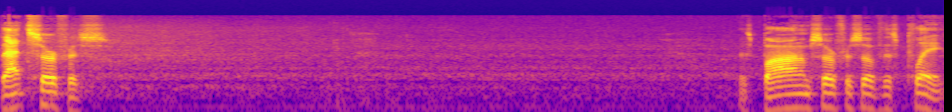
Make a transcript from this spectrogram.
that surface this bottom surface of this plate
